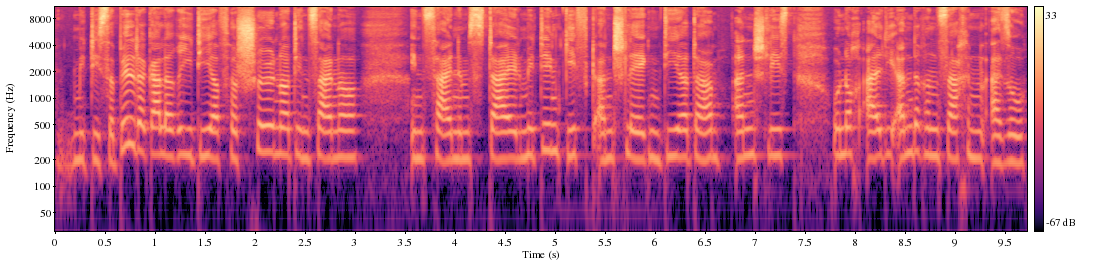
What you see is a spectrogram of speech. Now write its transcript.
Mit dieser Bildergalerie, die er verschönert in seiner in seinem Style mit den Giftanschlägen, die er da anschließt und noch all die anderen Sachen, also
